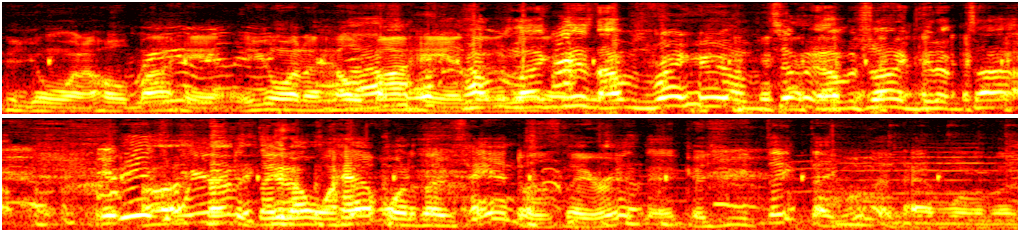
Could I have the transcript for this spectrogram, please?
He gonna want to hold my hand. really He gonna want to hold my hand. I was like this. I was right here. I'm telling you. I was trying to get up top. It is I weird that they don't have one of those handles there, isn't it? Because you'd think they would have one of those.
